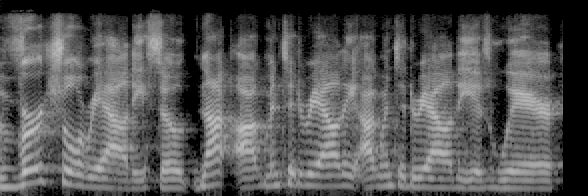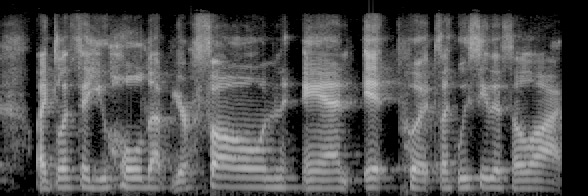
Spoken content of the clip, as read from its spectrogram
virtual reality so not augmented reality. Augmented reality is where like let's say you hold up your phone and it puts like we see this a lot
